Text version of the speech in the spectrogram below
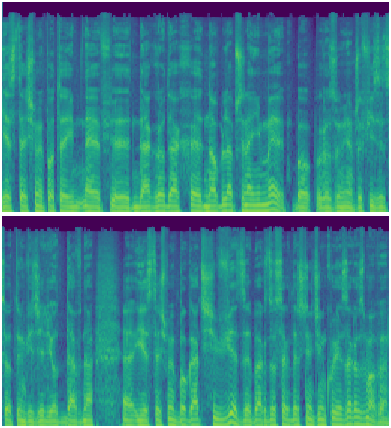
jesteśmy po tej e, w, e, nagrodach e, Nobla, przynajmniej my, bo rozumiem, że fizycy o tym wiedzieli od dawna, jesteśmy bogatsi w wiedzę. Bardzo serdecznie dziękuję za rozmowę.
